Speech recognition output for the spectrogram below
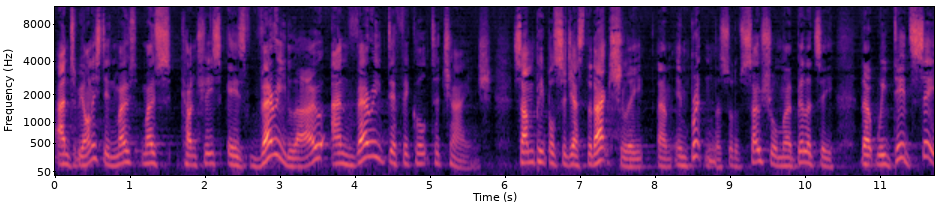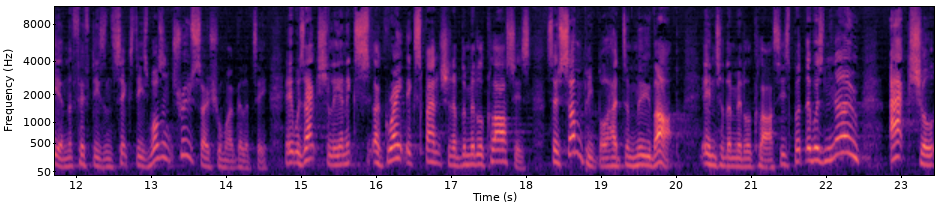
and to be honest, in most, most countries, is very low and very difficult to change. Some people suggest that actually, um, in Britain, the sort of social mobility that we did see in the 50s and 60s wasn't true social mobility. It was actually ex- a great expansion of the middle classes. So some people had to move up into the middle classes, but there was no actual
